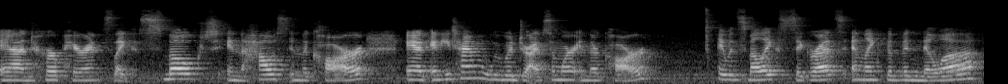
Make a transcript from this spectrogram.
and her parents like smoked in the house, in the car. And anytime we would drive somewhere in their car, it would smell like cigarettes and like the vanilla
